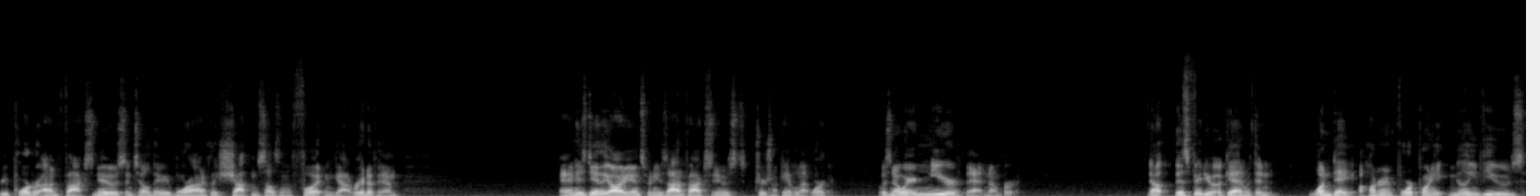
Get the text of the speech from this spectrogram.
reporter on Fox News until they moronically shot themselves in the foot and got rid of him. And his daily audience when he was on Fox News, traditional cable network, was nowhere near that number. Now, this video, again, within one day, 104.8 million views.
